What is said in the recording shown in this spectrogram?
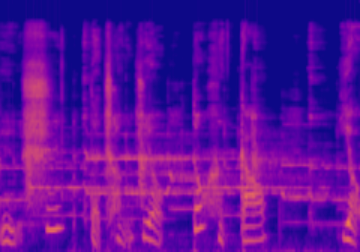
与诗的成就都很高，有。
